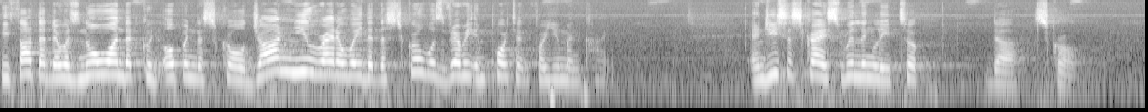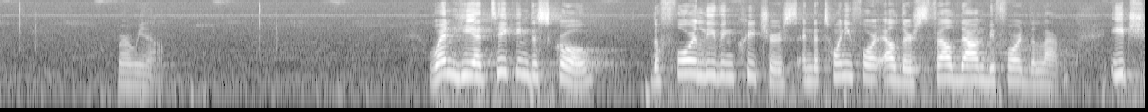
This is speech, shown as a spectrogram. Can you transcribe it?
He thought that there was no one that could open the scroll. John knew right away that the scroll was very important for humankind. And Jesus Christ willingly took the scroll. Where are we now? When he had taken the scroll, the four living creatures and the 24 elders fell down before the Lamb, each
